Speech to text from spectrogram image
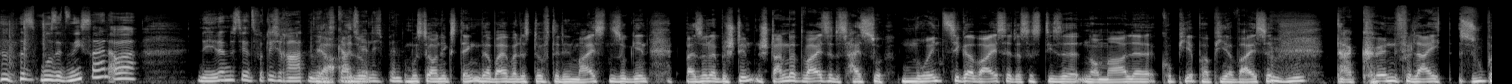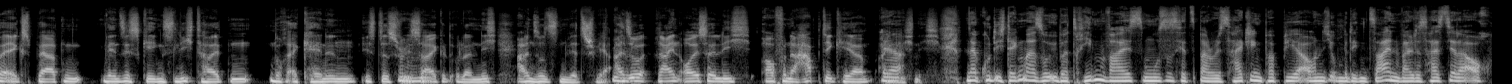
ich, das muss jetzt nicht sein, aber nee, da müsst ihr jetzt wirklich raten, wenn ich ganz also ehrlich bin. du musst ja auch nichts denken dabei, weil das dürfte den meisten so gehen. Bei so einer bestimmten Standardweise, das heißt so 90er Weiße, das ist diese normale Kopierpapierweiße, Mhm. Da können vielleicht Superexperten, wenn sie es gegens Licht halten, noch erkennen, ist Mhm. das recycelt oder nicht. Ansonsten wird es schwer. Also rein äußerlich, auch von der Haptik her, eigentlich nicht. Na gut, ich denke mal, so übertrieben weiß muss es jetzt bei Recyclingpapier auch nicht unbedingt sein, weil das heißt ja da auch,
